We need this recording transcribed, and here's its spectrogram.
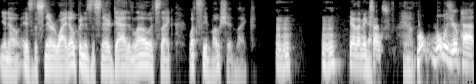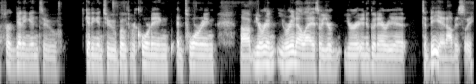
you know? Is the snare wide open? Is the snare dead and low? It's like what's the emotion like? Hmm hmm Yeah, that makes Yeah. sense. Yeah. What What was your path for getting into getting into both recording and touring? Uh, you're in you were in LA, so you're you're in a good area to be in, obviously.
